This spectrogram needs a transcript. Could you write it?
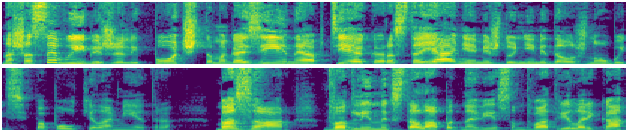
На шоссе выбежали почта, магазины, аптека, расстояние между ними должно быть по полкилометра. Базар, два длинных стола под навесом, два-три ларька,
